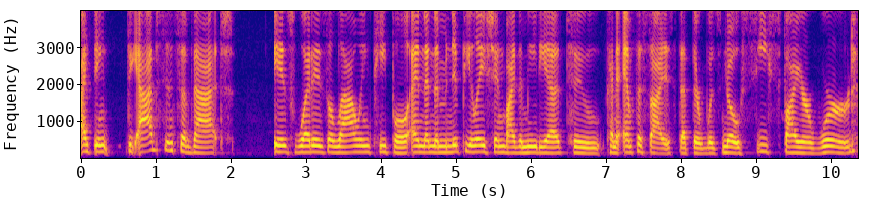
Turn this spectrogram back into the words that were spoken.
I think the absence of that is what is allowing people, and then the manipulation by the media to kind of emphasize that there was no ceasefire word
